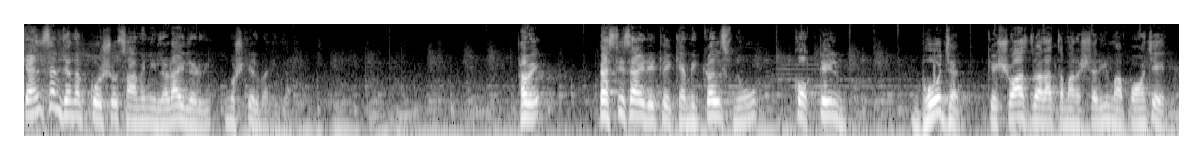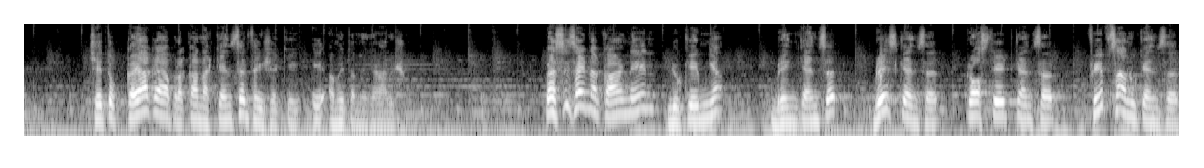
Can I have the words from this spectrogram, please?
કેન્સરજનક કોષો સામેની લડાઈ લડવી મુશ્કેલ બની જાય. હવે પેસ્ટિસાઇડ એટલે કેમિકલ્સનું કોકટેલ ભોજન કે શ્વાસ દ્વારા તમારા શરીરમાં પહોંચે છે તો કયા કયા પ્રકારના કેન્સર થઈ શકે એ અમે તમને જણાવીશું. પેસ્ટિસાઇડના કારણે leukaemia brain cancer breast cancer, prostate cancer, ફેફસાનું કેન્સર,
